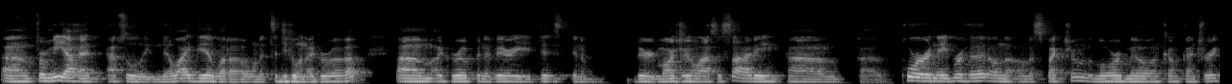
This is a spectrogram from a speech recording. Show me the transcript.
Um, for me, I had absolutely no idea what I wanted to do when I grew up. Um, I grew up in a very dis- in a very marginalized society, um, uh, poorer neighborhood on the on the spectrum, the lower middle income country,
